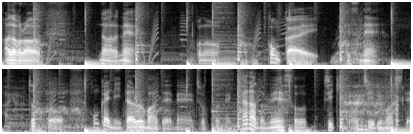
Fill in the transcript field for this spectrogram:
あだからだからねこの今回ですねちょっと今回に至るまでねちょっとねキャラの迷走時期に陥りまして。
